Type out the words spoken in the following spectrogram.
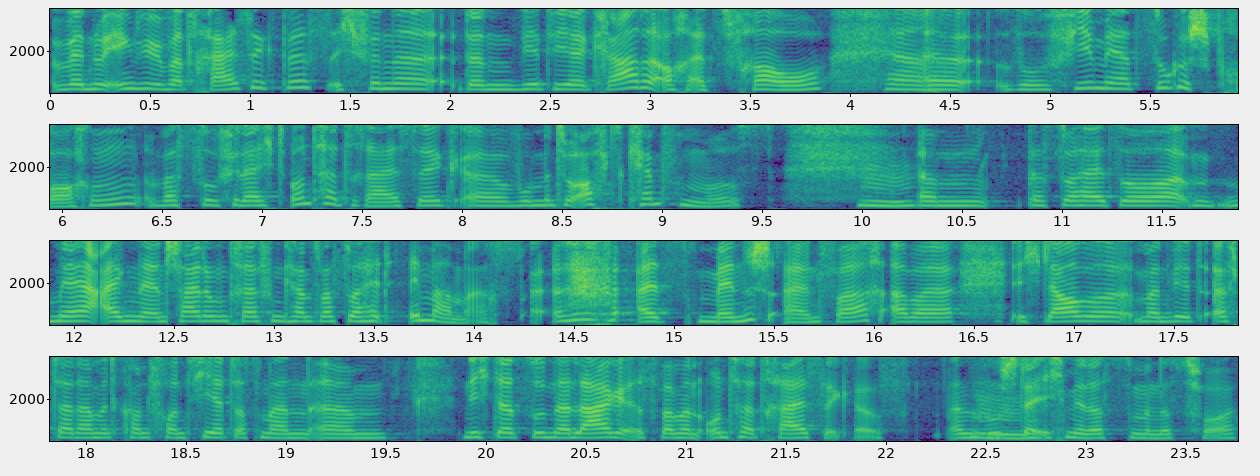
wenn du irgendwie über 30 bist, ich finde, dann wird dir gerade auch als Frau ja. äh, so viel mehr zugesprochen, was du vielleicht unter 30, äh, womit du oft kämpfen musst, mhm. ähm, dass du halt so mehr eigene Entscheidungen treffen kannst, was du halt immer machst als Mensch einfach. Aber ich glaube, man wird öfter damit konfrontiert, dass man ähm, nicht dazu in der Lage ist, weil man unter 30 ist. Also so mhm. stelle ich mir das zumindest vor.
